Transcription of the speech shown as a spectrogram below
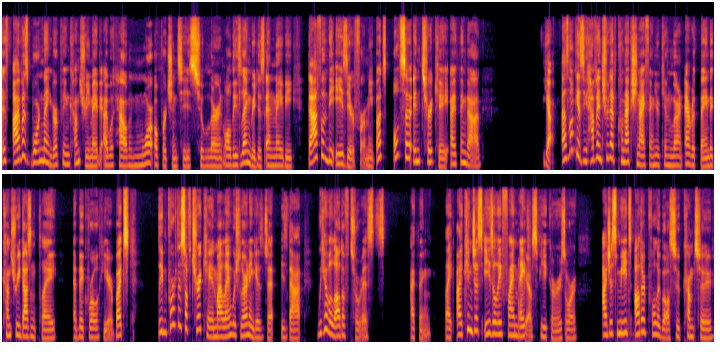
if I was born in a European country, maybe I would have more opportunities to learn all these languages and maybe that would be easier for me. But also in Turkey, I think that, yeah, as long as you have internet connection, I think you can learn everything. The country doesn't play a big role here. But the importance of Turkey in my language learning is that, is that we have a lot of tourists, I think. Like I can just easily find oh, native yeah. speakers or I just meet other polyglots who come to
